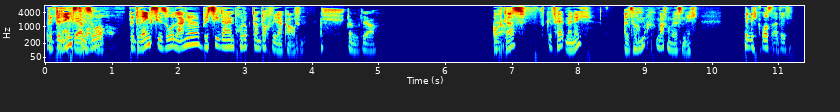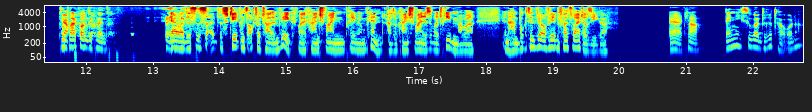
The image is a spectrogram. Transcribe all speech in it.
Bedrängst die so, auch. bedrängst die so lange, bis sie dein Produkt dann doch wieder kaufen. Stimmt, ja. Auch Ja. das gefällt mir nicht. Also mach- machen wir es nicht. Finde ich großartig. Total konsequent. Ja, aber das ist, das steht uns auch total im Weg, weil kein Schwein Premium kennt. Also kein Schwein ist übertrieben, aber in Hamburg sind wir auf jeden Fall zweiter Sieger. Ja, ja, klar. Wenn nicht sogar Dritter, oder?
